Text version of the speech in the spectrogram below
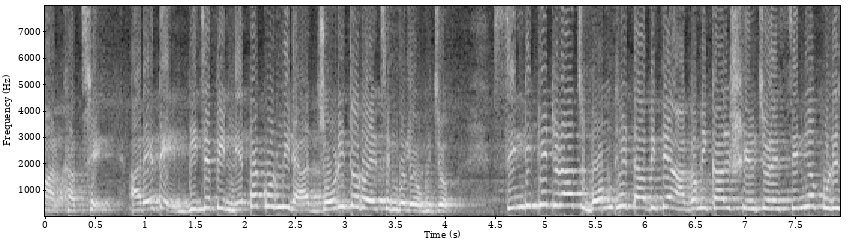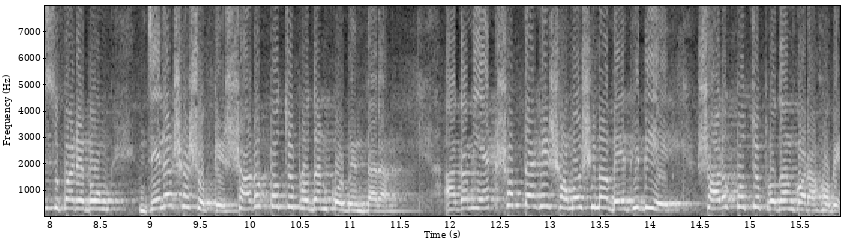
মার খাচ্ছে। আর এতে বিজেপির নেতাকর্মীরা জড়িত রয়েছেন বলে অভিযোগ। সিন্ডিকেট রাজ বন্ধের দাবিতে আগামীকাল শিলচরের সিনিয়র পুলিশ সুপার এবং জেলা শাসককে স্মারকপত্র প্রদান করবেন তারা। আগামী এক সপ্তাহের সময়সীমা বেঁধে দিয়ে স্মারকপত্র প্রদান করা হবে।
